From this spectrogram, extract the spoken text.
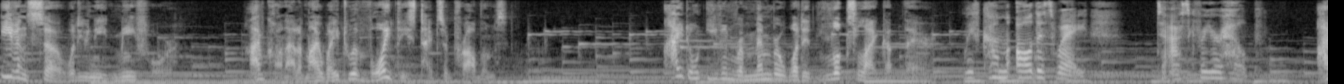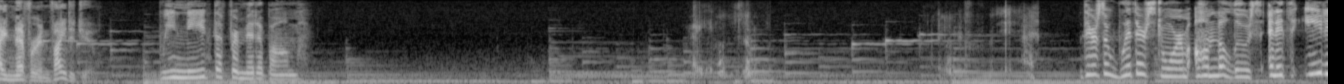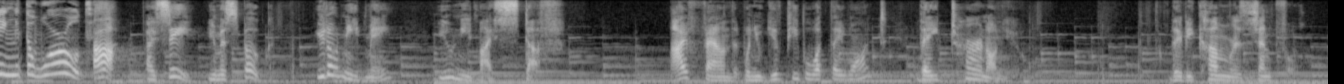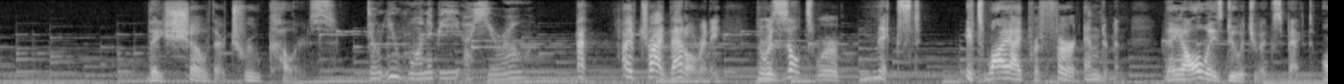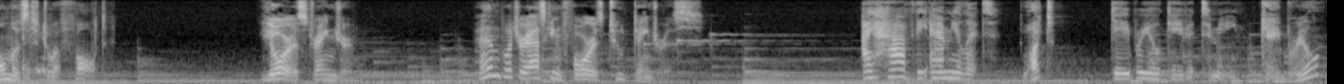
Even so, what do you need me for? I've gone out of my way to avoid these types of problems. I don't even remember what it looks like up there. We've come all this way to ask for your help. I never invited you. We need the Formidabomb. There's a wither storm on the loose and it's eating the world. Ah, I see. You misspoke. You don't need me. You need my stuff. I've found that when you give people what they want, they turn on you. They become resentful. they show their true colors. Don't you want to be a hero? I've tried that already. The results were mixed. It's why I prefer Enderman. They always do what you expect, almost to a fault. You're a stranger. And what you're asking for is too dangerous. I have the amulet. What? Gabriel gave it to me. Gabriel?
